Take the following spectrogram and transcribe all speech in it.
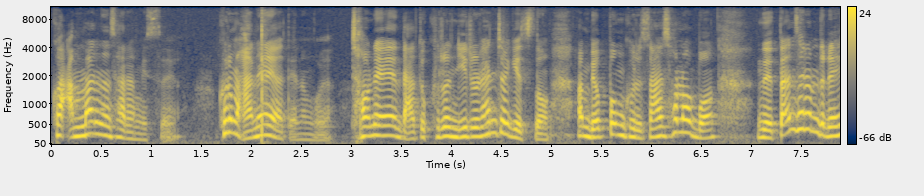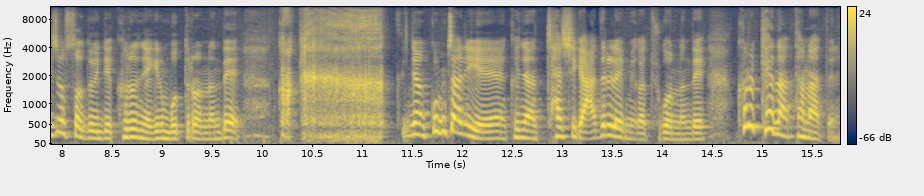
그 안 맞는 사람 있어요. 그럼 안 해야 되는 거예요. 전에 나도 그런 일을 한 적이 있어. 한 몇 번 그래서 한 서너 번. 근데 딴 사람들은 해줬어도 이제 그런 얘기는 못 들었는데 그 냥 꿈자리에 그냥 자식이 아들내미가 죽었는데 그렇게 나타나더니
